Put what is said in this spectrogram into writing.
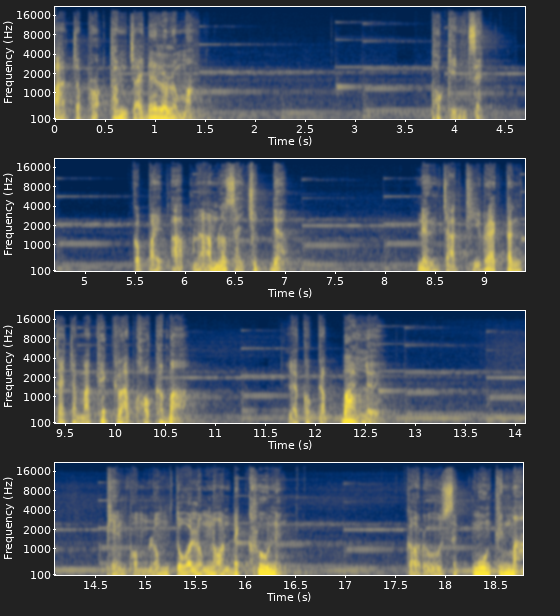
อาจจะเพราะทำใจได้แล้วละมังพอกินเสร็จ ก็ไปอาบน้ำแล้วใส่ชุดเดิม เนื่องจากทีแรกตั้งใจจะมาแค่กราบขอขมา แล้วก็กลับบ้านเลย เพียงผมล้มตัวลงนอนได้ครู่หนึ่ง ก็รู้สึกง่วงขึ้นมา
